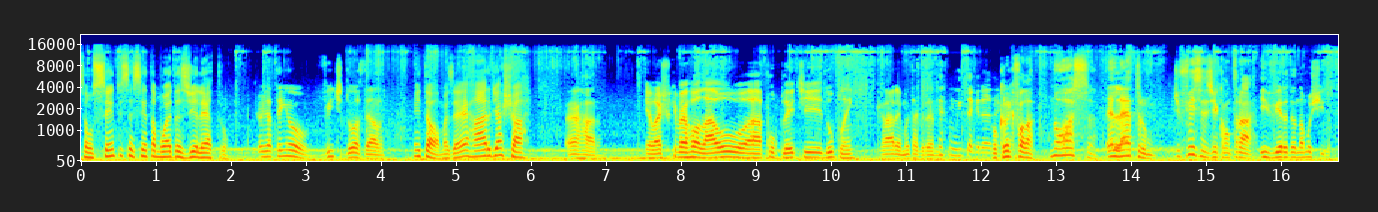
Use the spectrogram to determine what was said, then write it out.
São 160 moedas de elétron. Eu já tenho 22 dela. Então, mas é raro de achar. É raro. Eu acho que vai rolar o, a full plate dupla, hein? Cara, é muita grana. Muita grana. O Clank fala, nossa, Electron, difíceis de encontrar. E vira dentro da mochila.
